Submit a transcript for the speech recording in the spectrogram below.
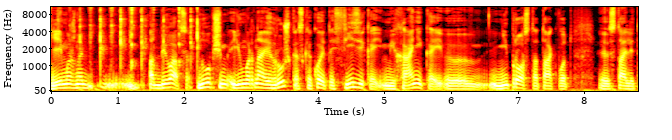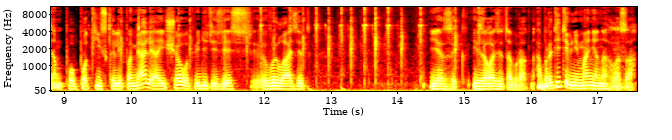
Ей можно отбиваться. Ну, в общем, юморная игрушка с какой-то физикой, механикой. Э, не просто так вот э, стали там потискали, помяли, а еще вот видите, здесь вылазит язык и залазит обратно. Обратите внимание на глаза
